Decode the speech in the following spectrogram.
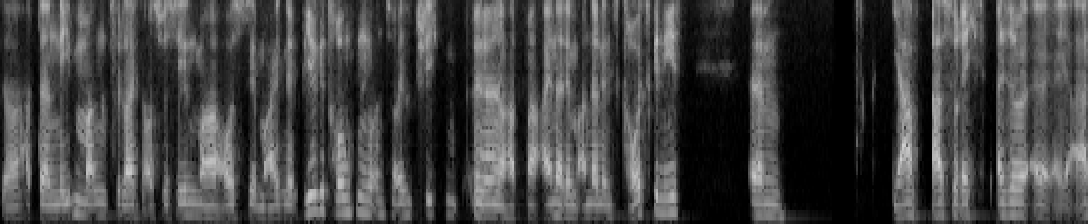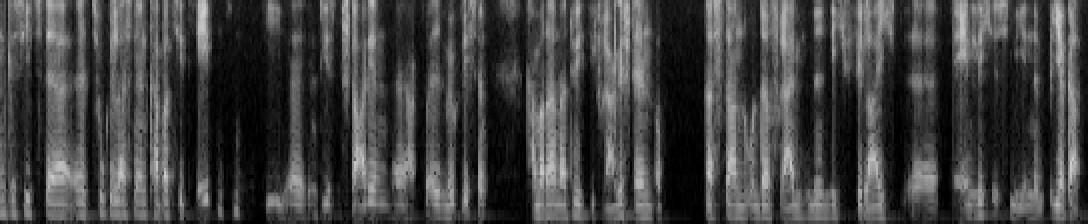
da hat der Nebenmann vielleicht aus Versehen mal aus dem eigenen Bier getrunken und solche Geschichten. Ja. Da hat man einer dem anderen ins Kreuz genießt. Ähm, ja, hast du recht. Also äh, angesichts der äh, zugelassenen Kapazitäten, die äh, in diesen Stadien äh, aktuell möglich sind, kann man da natürlich die Frage stellen, ob das dann unter freiem Himmel nicht vielleicht äh, ähnlich ist wie in einem Biergarten.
